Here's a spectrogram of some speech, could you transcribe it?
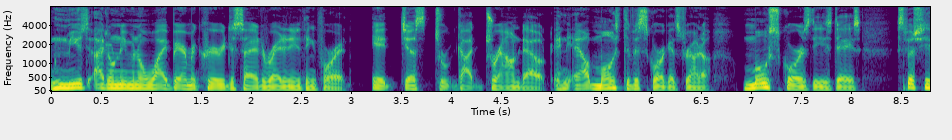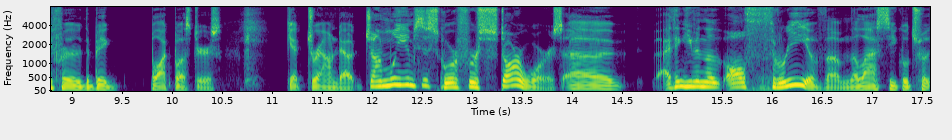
music. I don't even know why Bear McCreary decided to write anything for it. It just got drowned out, and uh, most of his score gets drowned out. Most scores these days, especially for the big blockbusters, get drowned out. John Williams' score for Star Wars, uh, I think even the, all three of them, the last sequel, tr-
